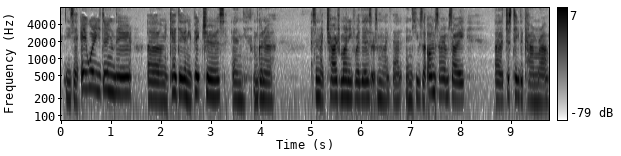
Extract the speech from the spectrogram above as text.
and he said, "Hey, what are you doing there? Um, you can't take any pictures, and I'm gonna something like charge money for this or something like that." And he was like, "Oh, I'm sorry, I'm sorry. Uh, just take the camera."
